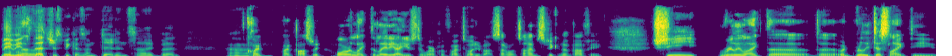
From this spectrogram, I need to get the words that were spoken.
Maybe it's, Uh, that's just because I'm dead inside, but um, quite quite possibly. Or like the lady i used to work with who i've told you about several times speaking of buffy she really liked the the or really disliked the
